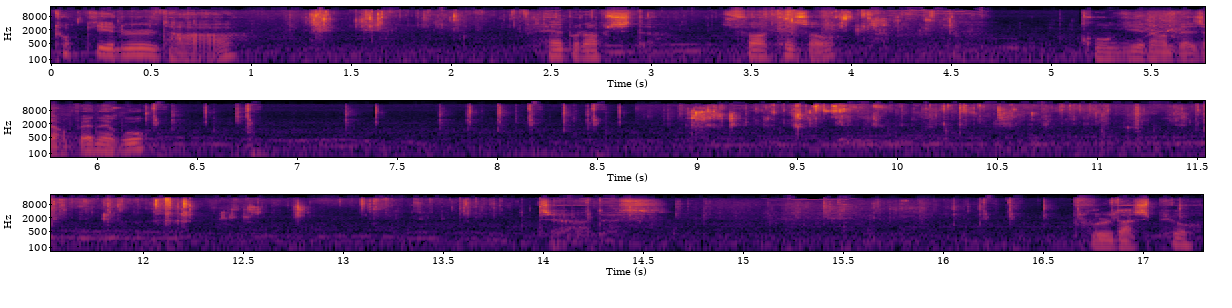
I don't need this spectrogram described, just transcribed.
토끼를 다 햅을 합시다. 수확해서 고기랑 내장 빼내고. 자 됐어. 불 다시 펴.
